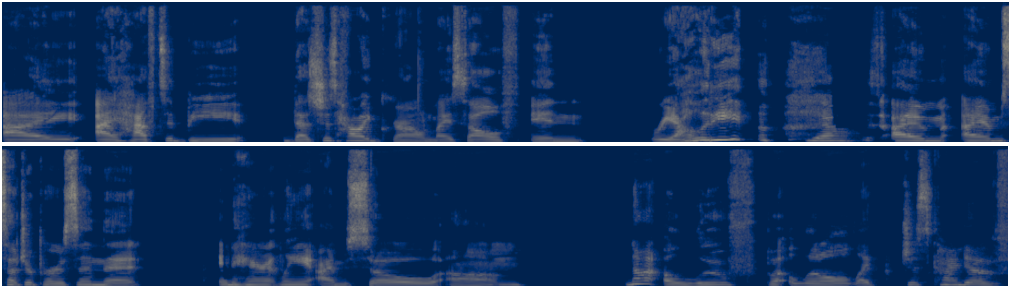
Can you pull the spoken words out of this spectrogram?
I I have to be that's just how I ground myself in reality. Yeah. I'm I am such a person that inherently I'm so um not aloof but a little like just kind of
